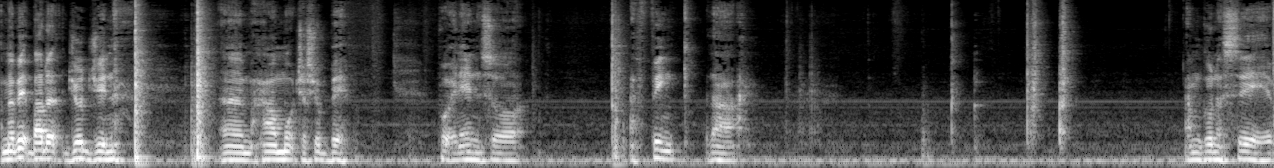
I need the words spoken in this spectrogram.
I'm a bit bad at judging um, how much I should be putting in, so I think that I'm gonna save.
